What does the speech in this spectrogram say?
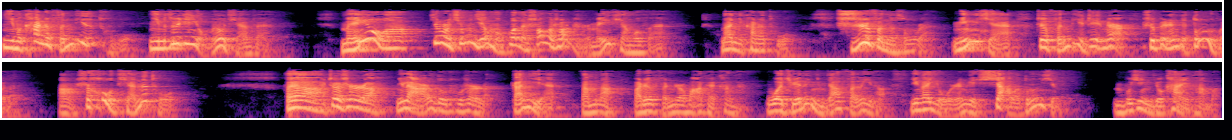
你们看这坟地的土，你们最近有没有填坟？没有啊，就是清明节我们过来烧了烧纸，没填过坟。那你看这土十分的松软，明显这坟地这面是被人给动过的啊，是后填的土。哎呀，这事儿啊，你俩儿子都出事了，赶紧咱们呢把这个坟这挖开看看。我觉得你们家坟里头应该有人给下了东西了，你不信你就看一看吧。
